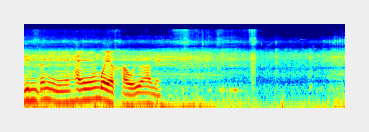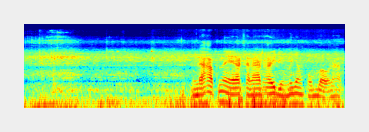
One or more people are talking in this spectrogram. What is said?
ดินตัวนี้นี่ไทยยังบ่อยากเขาอยู่ครับนี่นี่นะครับในลักษณะถอยดึงก็ยังผมบอกนะครับ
